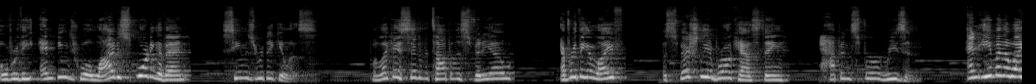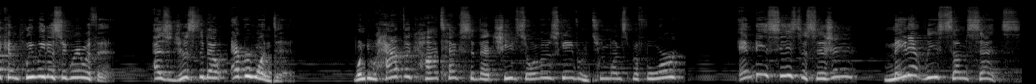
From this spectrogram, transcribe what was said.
over the ending to a live sporting event seems ridiculous. But like I said at the top of this video, everything in life, especially in broadcasting, happens for a reason. And even though I completely disagree with it, as just about everyone did, when you have the context of that Chiefs Oilers game from two months before, NBC's decision made at least some sense.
